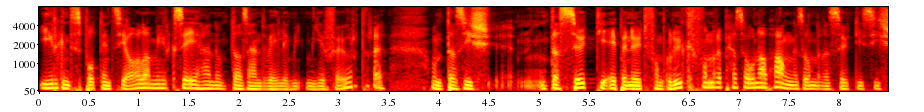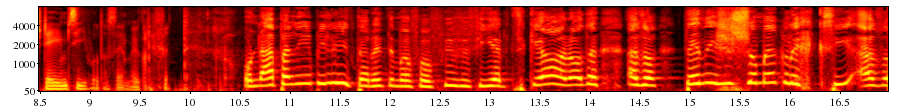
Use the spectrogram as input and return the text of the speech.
irgendein Potenzial an mir gesehen haben und das wollen mit mir fördern. Und das ist, das sollte eben nicht vom Glück von einer Person abhängen, sondern es sollte ein System sein, das das ermöglicht. Und eben, liebe Leute, da reden wir von 45 Jahren, oder? Also, dann ist es schon möglich gewesen. Also,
